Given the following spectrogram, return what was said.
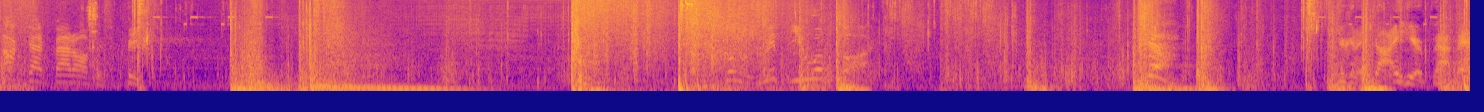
Knock that bat off his feet. gonna rip you apart. You're gonna here, Batman.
